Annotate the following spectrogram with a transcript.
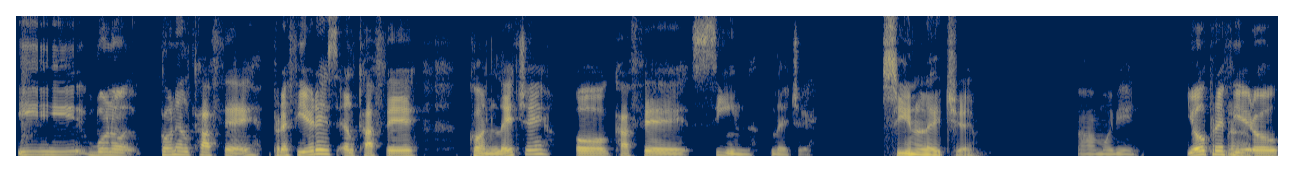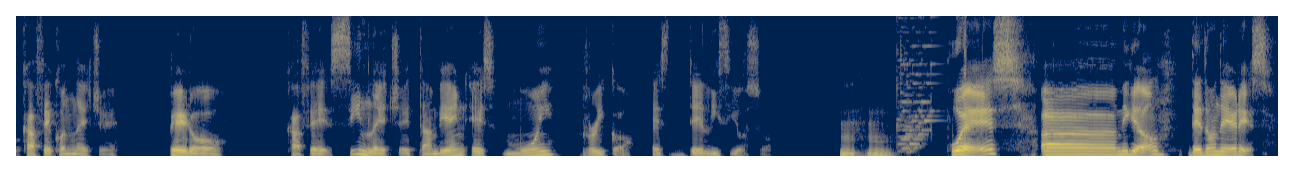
Y bueno, con el café, ¿prefieres el café con leche o café sin leche? Sin leche. Ah, muy bien. Yo prefiero café con leche, pero café sin leche también es muy rico, es delicioso. Pues, ah, Miguel, ¿de dónde eres?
